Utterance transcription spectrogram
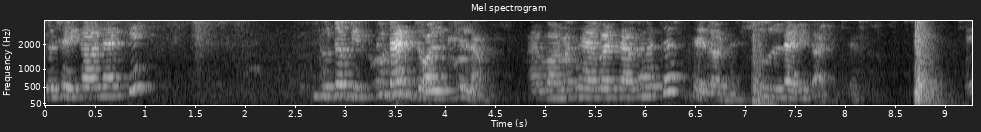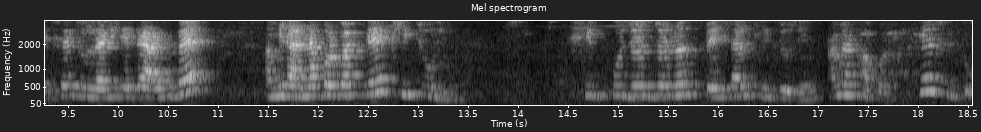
তো সেই কারণে আর কি দুটো বিস্কুট আর জল খেলাম। আর বর্মাশাই এবার যাবে হচ্ছে সেলনে চুলদাড়ি কাটতে। এসে চুলদাড়ি কেটে আসবে। আমি রান্না করব আজকে খিচুড়ি। শিব পুজোর জন্য স্পেশাল খিচুড়ি। আমি আর খাব না খেয়েছি তো।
